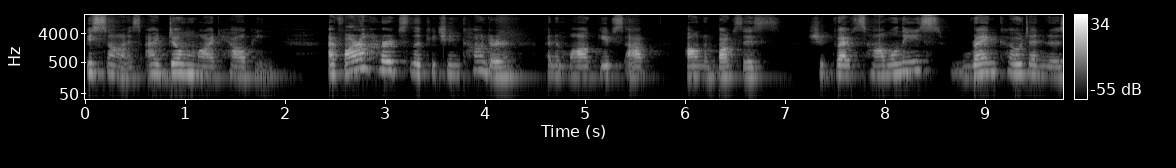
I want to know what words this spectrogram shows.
Besides, I don't mind helping. I follow her to the kitchen counter, and Ma gives up on the boxes. She grabs Halmoni's raincoat and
